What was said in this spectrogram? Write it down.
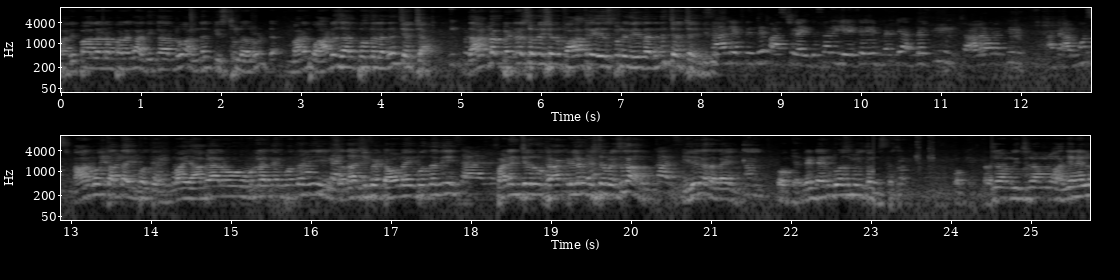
పరిపాలన పరంగా అధికారులు అందరికి ఇస్తున్నారు. మనకు వాటర్ సరిపోతలేదని చర్చ. దాంట్లో బెటర్ సొల్యూషన్ ఫాస్ట్గా చేసుకునేది ఏదనేది చర్చ ఇది. సార్ చెప్పిందే ఫాస్ట్గా అయితే సార్. మళ్ళీ అందరికి చాలా వరకు అంటే ఆల్మోస్ట్ ఆల్మోస్ట్ అంతా అయిపోతుంది. మా యాభై ఆరు ఊర్లకు అయిపోతుంది. సదాశివపేట టౌన్ అయిపోతుంది. పడంచెరు ఫ్యాక్టరీలకు డిస్టర్బెన్స్ కాదు. ఇదే కదా లైన్. ఓకే నేను టెన్ కోసం మీకు తోస్తాను ఓకే. ఇచ్చినాము అంజనేయులు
